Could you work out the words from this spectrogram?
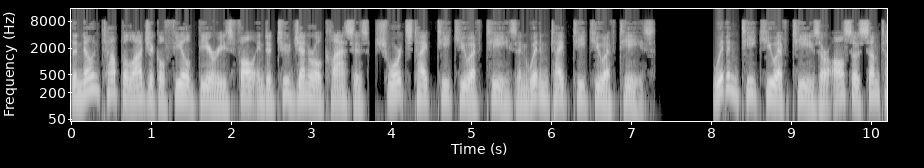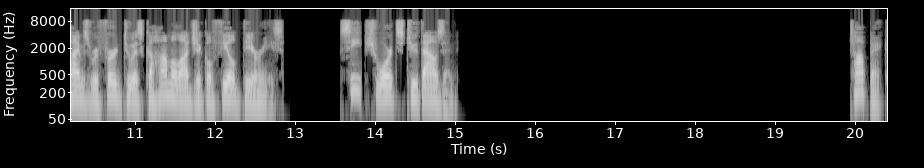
The known topological field theories fall into two general classes, Schwarz-type TQFTs and Witten-type TQFTs. Witten TQFTs are also sometimes referred to as cohomological field theories. See Schwarz 2000. Topic:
